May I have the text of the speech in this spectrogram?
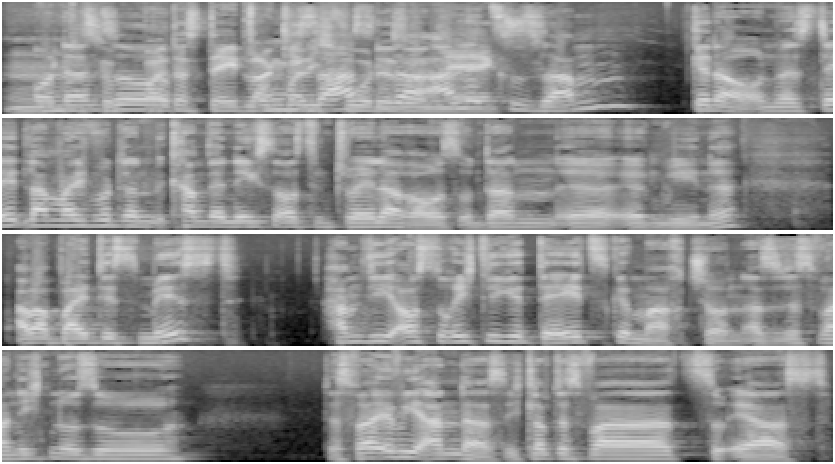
Und dann so. sobald das Date und die langweilig saßen wurde, da so alle next. zusammen. Genau, und wenn das Date langweilig wurde, dann kam der nächste aus dem Trailer raus und dann äh, irgendwie, ne? Aber bei Dismissed haben die auch so richtige Dates gemacht schon. Also das war nicht nur so, das war irgendwie anders. Ich glaube, das war zuerst.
